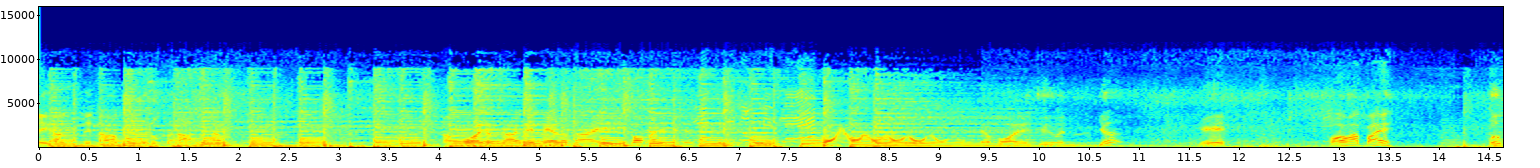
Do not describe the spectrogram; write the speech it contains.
ด็กๆครับเล่นน้ำสนุกสนานนะครับอะพลอยทักทายไอ้แพรทักทายกล้องหน่อยนิดนึงเดี๋ยวบอยชื่อมันเยอะโอเคพร้อมครับไปปึ๊บ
